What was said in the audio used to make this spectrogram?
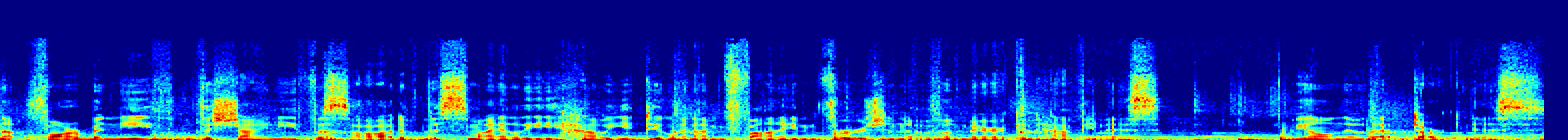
not far beneath the shiny facade of the smiley, how you doing, I'm fine version of American happiness. We all know that darkness,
